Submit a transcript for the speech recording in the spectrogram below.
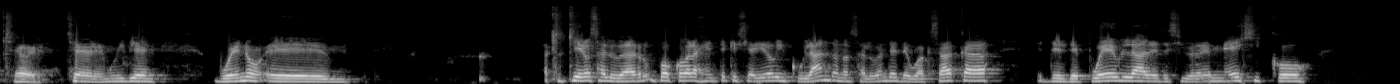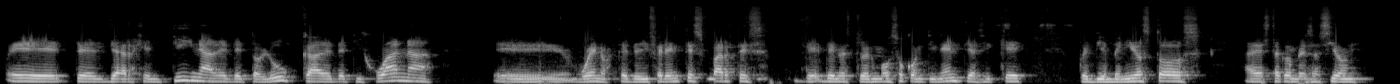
Chévere, chévere, muy bien. Bueno, eh, aquí quiero saludar un poco a la gente que se ha ido vinculando, nos saludan desde Oaxaca, desde Puebla, desde Ciudad de México, eh, desde Argentina, desde Toluca, desde Tijuana, eh, bueno, desde diferentes partes de, nuestro hermoso continente. Así que, pues bienvenidos todos a esta conversación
